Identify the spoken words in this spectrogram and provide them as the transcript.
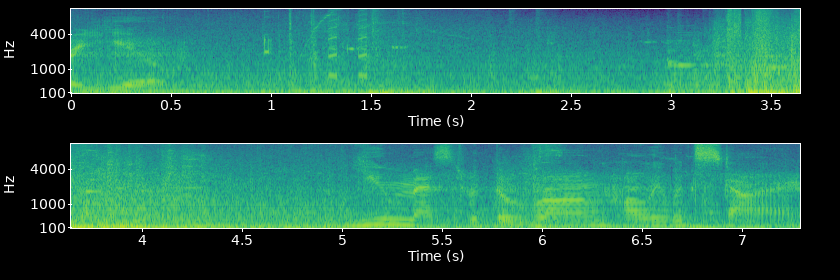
For you. You messed with the wrong Hollywood star.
